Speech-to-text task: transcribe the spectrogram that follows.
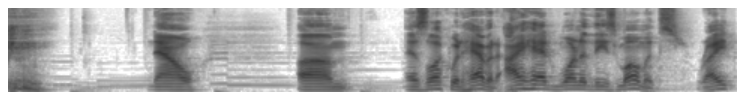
now, um, as luck would have it, I had one of these moments, right?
